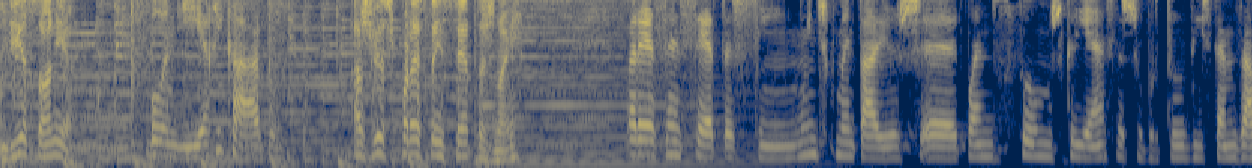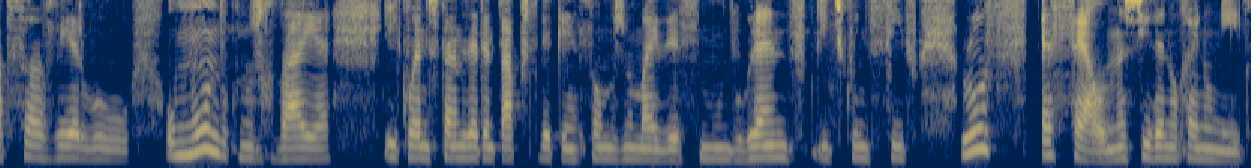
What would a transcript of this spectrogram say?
Bom dia, Sónia. Bom dia, Ricardo. Às vezes parecem setas, não é? Parecem setas, sim. Muitos comentários uh, quando somos crianças, sobretudo, e estamos a absorver o, o mundo que nos rodeia e quando estamos a tentar perceber quem somos no meio desse mundo grande e desconhecido. Ruth Assel, nascida no Reino Unido,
